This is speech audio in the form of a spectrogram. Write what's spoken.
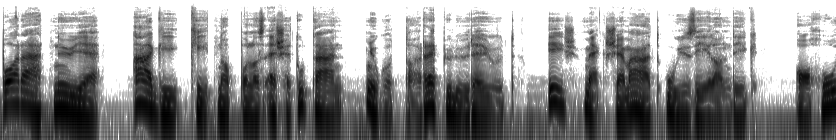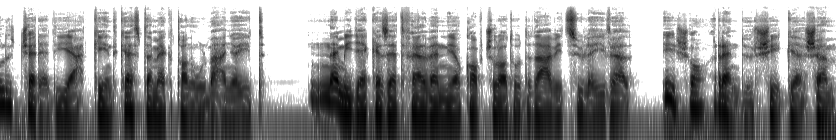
Barátnője Ági két nappal az eset után nyugodtan repülőre ült, és meg sem állt Új-Zélandig, ahol cserediákként kezdte meg tanulmányait. Nem igyekezett felvenni a kapcsolatot Dávid szüleivel, és a rendőrséggel sem.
